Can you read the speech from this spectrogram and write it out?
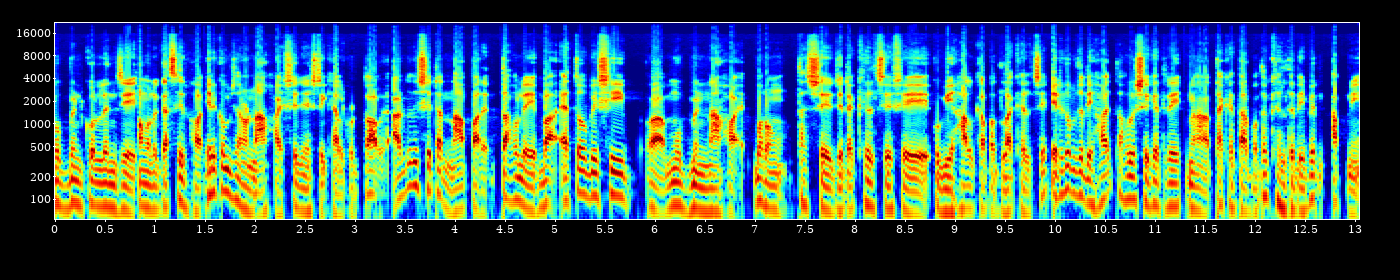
মুভমেন্ট করলেন যে আমলে কাসির হয়, এরকম যেন না হয় সেই জিনিসটি খেয়াল করতে হবে। আর যদি সেটা না পারেন তাহলে বা এত বেশি মুভমেন্ট না হয়, বরং তার সে যেটা খেলছে, সে খুবই হালকা পাতলা খেলছে, এরকম যদি হয়, তাহলে সেক্ষেত্রে তাকে তার মতো খেলতে দিবেন। আপনি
